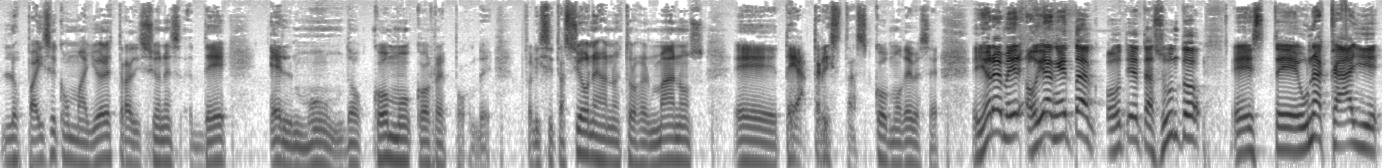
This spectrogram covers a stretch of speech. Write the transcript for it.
los países con mayores tradiciones de el mundo, como corresponde. Felicitaciones a nuestros hermanos eh, teatristas, como debe ser. Señores, mire, oigan esta, este asunto, este, una calle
